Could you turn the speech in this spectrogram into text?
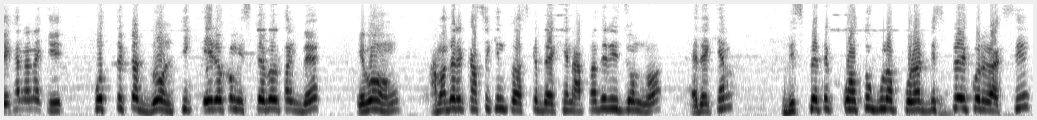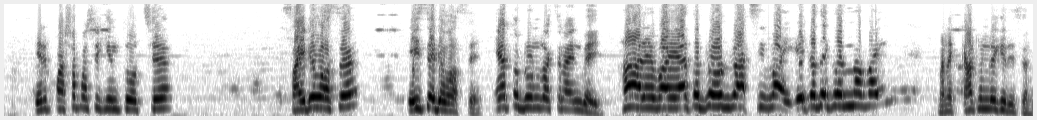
যেখানে নাকি প্রত্যেকটা ড্রোন ঠিক এরকম স্টেবল থাকবে। এবং আমাদের কাছে কিন্তু আজকে দেখেন আপনাদেরই জন্য এ দেখেন ডিসপ্লেতে কতগুলো প্রোডাক্ট ডিসপ্লে করে রাখছি। এর পাশাপাশি কিন্তু হচ্ছে সাইডেও আছে এই সাইডেও আছে। এত ড্রোন রাখছেন আইন ভাই? হ্যাঁ রে ভাই এত ড্রোন রাখছি ভাই। এটা দেখলেন না ভাই? মানে কার্টুন রেখে দিছেন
